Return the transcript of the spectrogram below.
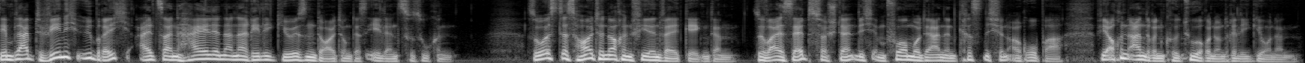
dem bleibt wenig übrig, als sein Heil in einer religiösen Deutung des Elends zu suchen. So ist es heute noch in vielen Weltgegenden. So war es selbstverständlich im vormodernen christlichen Europa, wie auch in anderen Kulturen und Religionen.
